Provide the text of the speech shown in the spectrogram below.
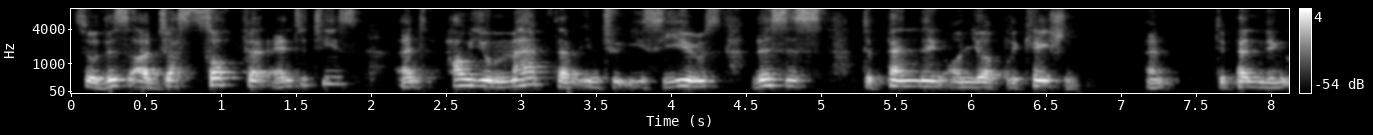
So these are just software entities and how you map them into ECUs, this is depending on your application and depending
